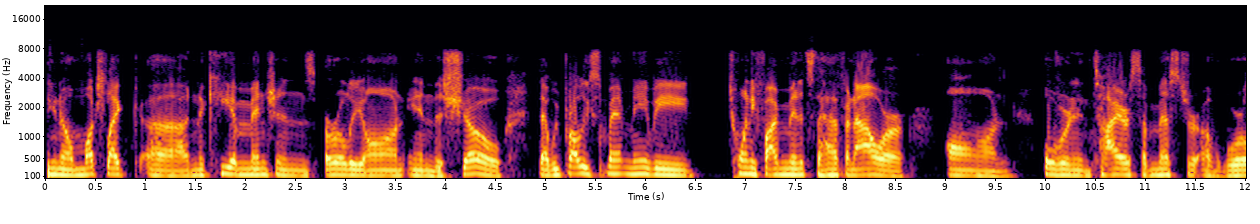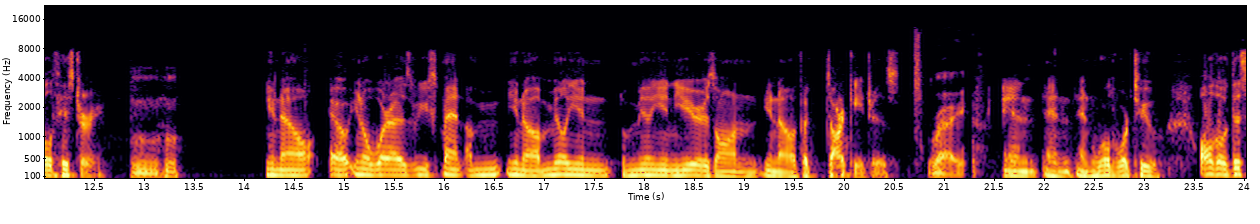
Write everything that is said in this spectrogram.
you know much like uh nakia mentions early on in the show that we probably spent maybe 25 minutes to half an hour on over an entire semester of world history hmm you know uh, you know whereas we spent a you know a million a million years on you know the dark ages Right. and and and world war ii although this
